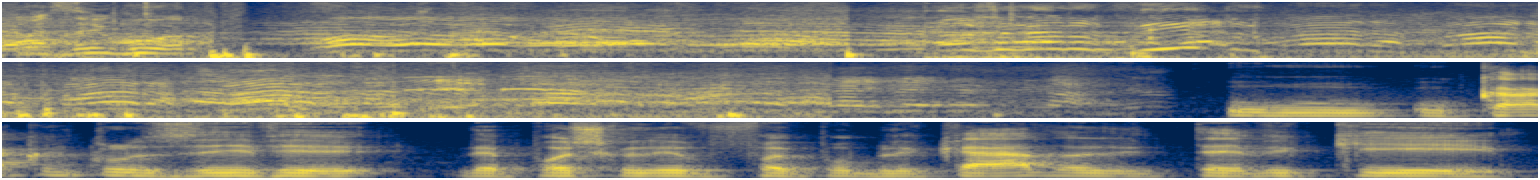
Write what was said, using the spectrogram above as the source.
A tá segura. Estão jogando vidro! Para, para, para, para! O, o Caco, inclusive, depois que o livro foi publicado, ele teve que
